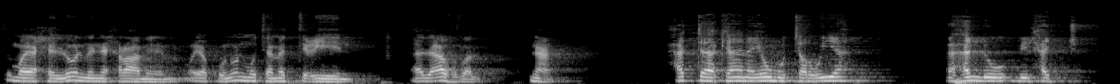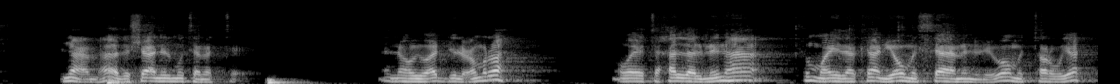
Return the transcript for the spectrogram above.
ثم يحلون من إحرامهم ويكونون متمتعين. هذا أفضل. نعم. حتى كان يوم التروية أهلوا بالحج. نعم هذا شأن المتمتع. أنه يؤدي العمرة ويتحلل منها ثم إذا كان يوم الثامن ليوم التروية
